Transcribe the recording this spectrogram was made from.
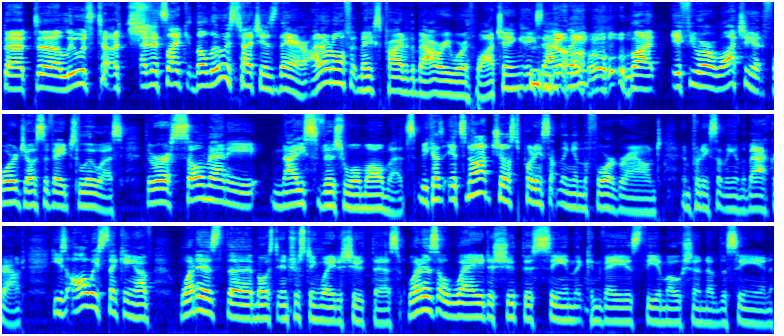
that uh, Lewis touch. And it's like the Lewis touch is there. I don't know if it makes Pride of the Bowery worth watching exactly, No. but if you are watching it for Joseph H. Lewis, there are so many nice visual moments because it's not just putting something in the foreground and putting something in the background. He's always thinking of what is the most interesting way to shoot this? What is a way to shoot this scene that conveys the emotion of the scene?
